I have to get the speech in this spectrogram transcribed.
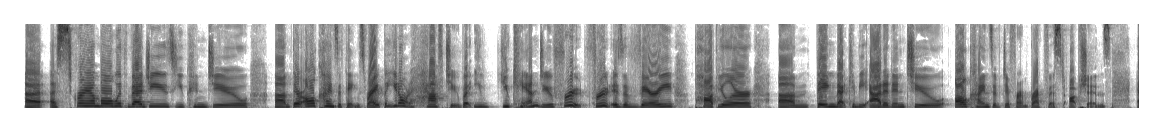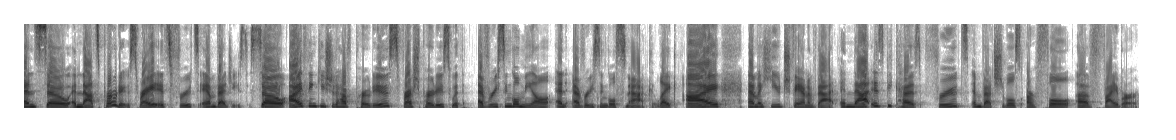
a, a scramble with veggies. You can do, um, there are all kinds of things, right? But you don't have to, but you, you can do fruit. Fruit is a very popular um, thing that can be added into all kinds of different breakfast options. And so, and that's produce, right? It's fruits and veggies. So I think you should have produce, fresh produce with every single meal and every single snack. Like I am a huge fan of that. And that is because fruits and vegetables are full of fiber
